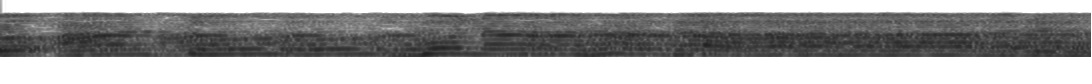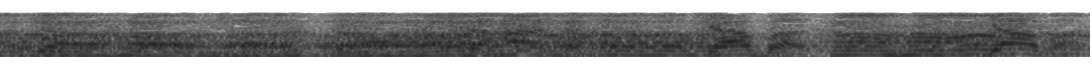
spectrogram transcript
تو آنسو گناہ گار بہاتا کہاں کہاں کیا بات؟ کہاں؟ کیا بات؟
